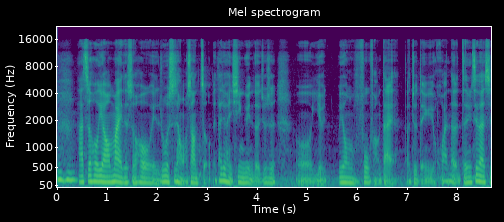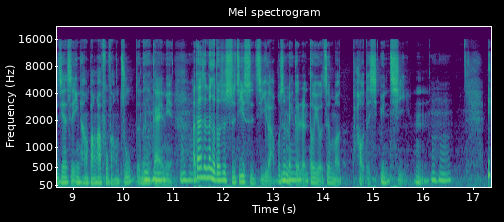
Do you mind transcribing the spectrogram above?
嗯哼，他之后要卖的时候，如果市场往上走，他就很幸运的，就是呃也不用付房贷，就等于还了，等于这段时间是银行帮他付房租的那个概念。嗯嗯、啊，但是那个都是时机时机啦，不是每个人都有这么好的运气。嗯嗯哼，哎、欸，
